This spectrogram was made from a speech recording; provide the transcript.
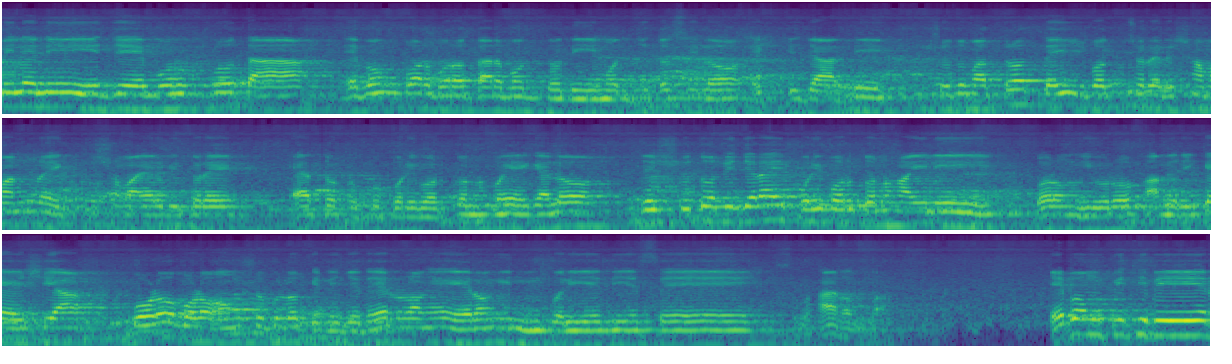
মিলেনি যে মূর্খতা এবং বর্বরতার মধ্য দিয়ে মজ্জিত ছিল একটি জাতি। শুধুমাত্র তেইশ বছরের সামান্য একটি সময়ের ভিতরে এতটুকু পরিবর্তন হয়ে গেল যে শুধু নিজেরাই পরিবর্তন হয়নি, বরং ইউরোপ, আমেরিকা, এশিয়া বড় বড় অংশগুলোকে নিজেদের রঙে রঙিন করিয়ে দিয়েছে। সুবহানাল্লাহ। এবং পৃথিবীর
